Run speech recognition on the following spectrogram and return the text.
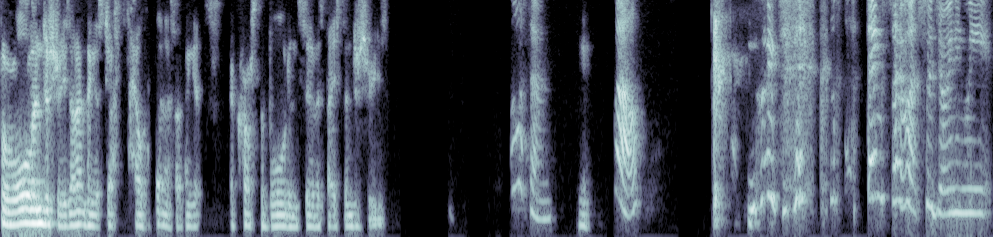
for all industries i don't think it's just health and fitness i think it's across the board in service-based industries Awesome. Well, concludes. thanks so much for joining me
